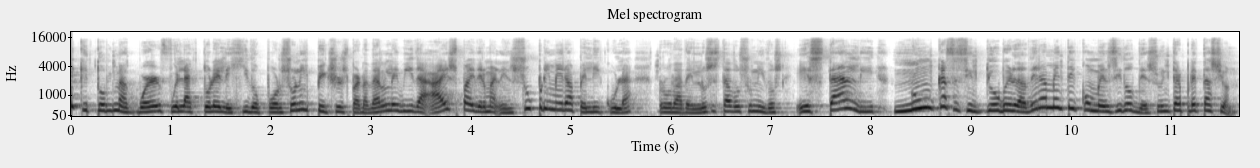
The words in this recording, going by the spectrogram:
de que Tobey Maguire fue el actor elegido por Sony Pictures para darle vida a Spider-Man en su primera película, rodada en los Estados Unidos, Stan Lee nunca se sintió verdaderamente convencido de su interpretación.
